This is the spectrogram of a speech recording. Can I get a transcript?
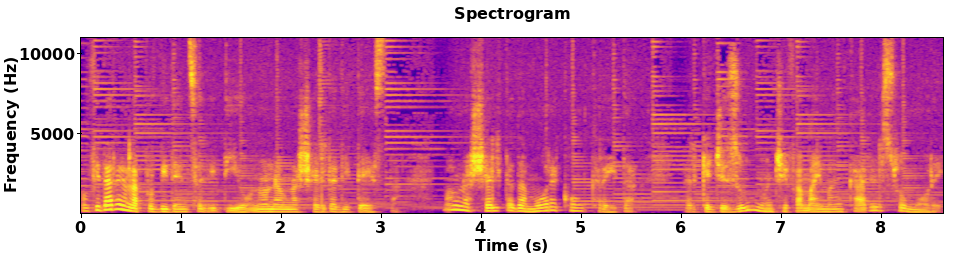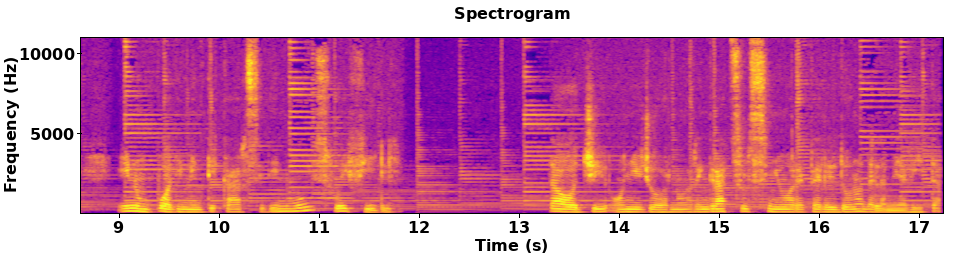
Confidare nella provvidenza di Dio non è una scelta di testa, ma una scelta d'amore concreta, perché Gesù non ci fa mai mancare il suo amore e non può dimenticarsi di noi suoi figli. Da oggi, ogni giorno, ringrazio il Signore per il dono della mia vita,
